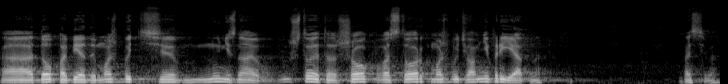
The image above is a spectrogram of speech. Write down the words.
а, до победы. Может быть, э, ну, не знаю, что это, шок, восторг, может быть, вам неприятно. Спасибо.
